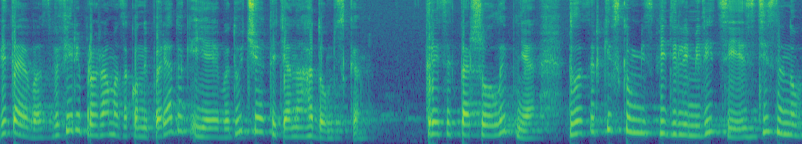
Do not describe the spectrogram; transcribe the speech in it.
Вітаю вас в ефірі. Програма Законний порядок і я її ведуча Тетяна Гадомська. 31 липня в Білоцерківському міськвідділі міліції здійснено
